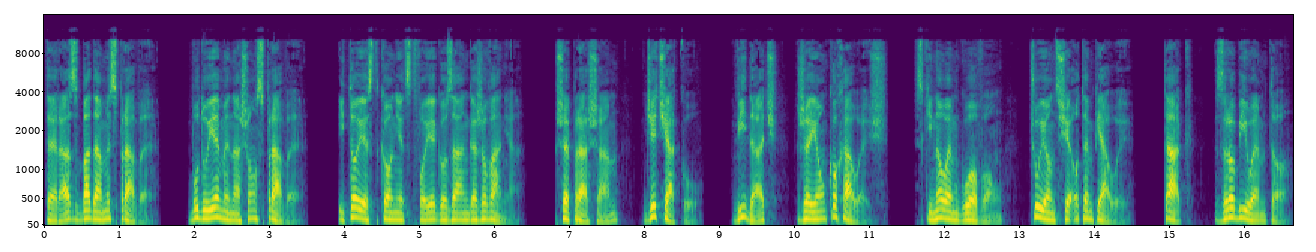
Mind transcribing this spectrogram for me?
Teraz badamy sprawę. Budujemy naszą sprawę. I to jest koniec twojego zaangażowania. Przepraszam, dzieciaku. Widać, że ją kochałeś. Skinąłem głową, czując się otępiały. Tak, zrobiłem to.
